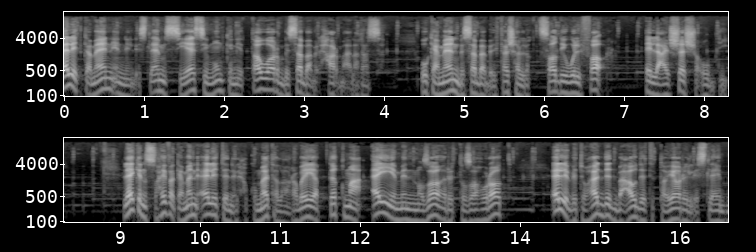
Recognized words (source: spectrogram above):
قالت كمان إن الإسلام السياسي ممكن يتطور بسبب الحرب على غزة وكمان بسبب الفشل الاقتصادي والفقر اللي عايشاه الشعوب دي. لكن الصحيفة كمان قالت إن الحكومات العربية بتقمع أي من مظاهر التظاهرات اللي بتهدد بعودة التيار الإسلامي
